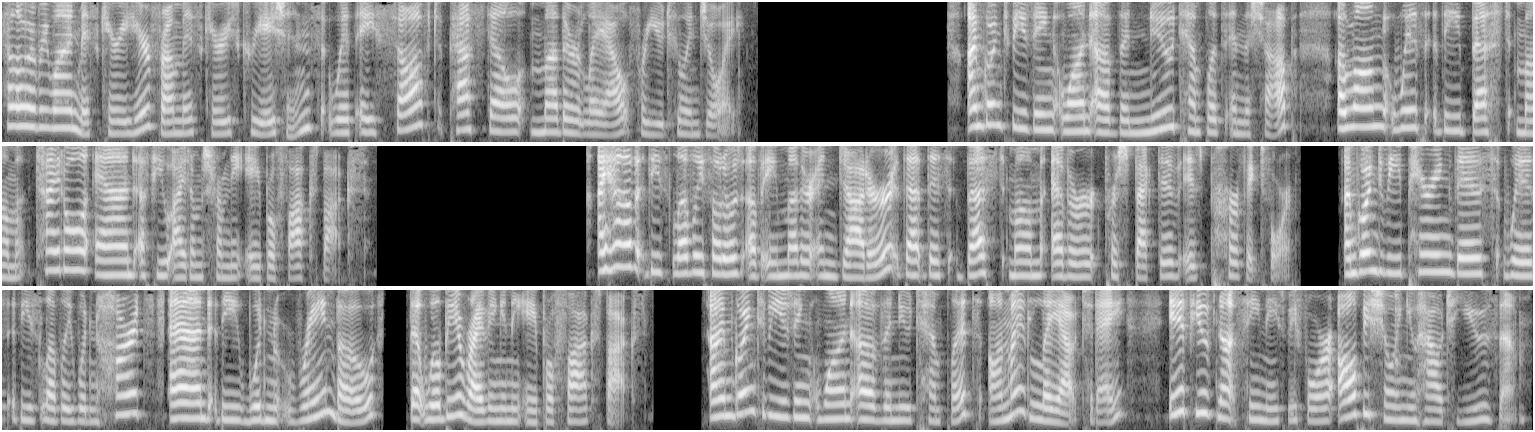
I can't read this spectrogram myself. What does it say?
Hello everyone, Miss Carrie here from Miss Carrie's Creations with a soft pastel mother layout for you to enjoy. I'm going to be using one of the new templates in the shop along with the Best Mum title and a few items from the April Fox box. I have these lovely photos of a mother and daughter that this Best Mum Ever perspextive is perfect for. I'm going to be pairing this with these lovely wooden hearts and the wooden rainbow that will be arriving in the April Fox box. I'm going to be using one of the new templates on my layout today. If you've not seen these before, I'll be showing you how to use them.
